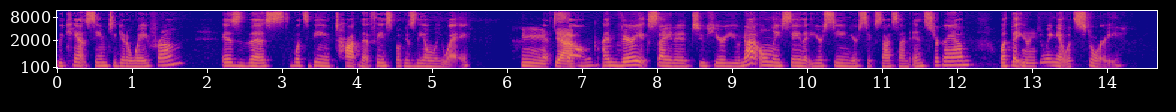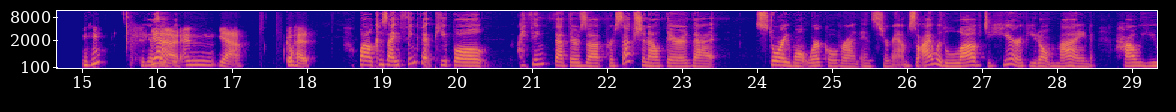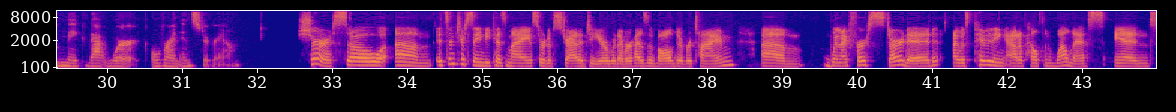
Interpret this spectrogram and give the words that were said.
we can't seem to get away from is this what's being taught that Facebook is the only way. Mm, yeah. So I'm very excited to hear you not only say that you're seeing your success on Instagram, but that mm-hmm. you're doing it with story. Mm-hmm. Yeah. Think, and yeah, go ahead. Well, because I think that people, I think that there's a perception out there that story won't work over on Instagram. So I would love to hear, if you don't mind, how you make that work over on Instagram. Sure. So um, it's interesting because my sort of strategy or whatever has evolved over time. Um, when I first started, I was pivoting out of health and wellness. And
